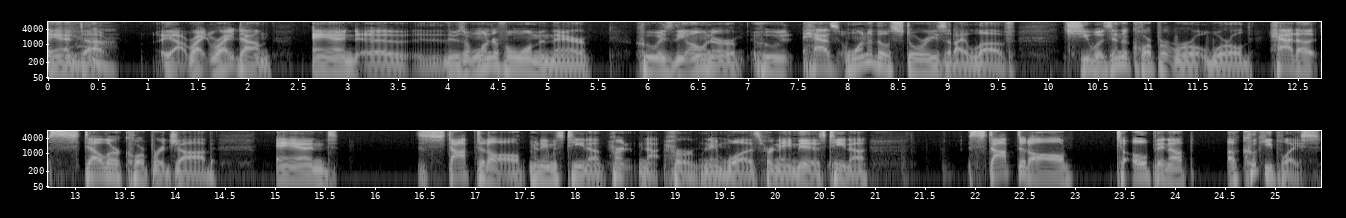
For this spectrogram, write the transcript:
and uh, yeah, right, right down. And uh, there's a wonderful woman there who is the owner who has one of those stories that I love. She was in the corporate world, had a stellar corporate job, and stopped it all. Her name was Tina. Her not her name was. Her name is Tina. Stopped it all to open up a cookie place.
